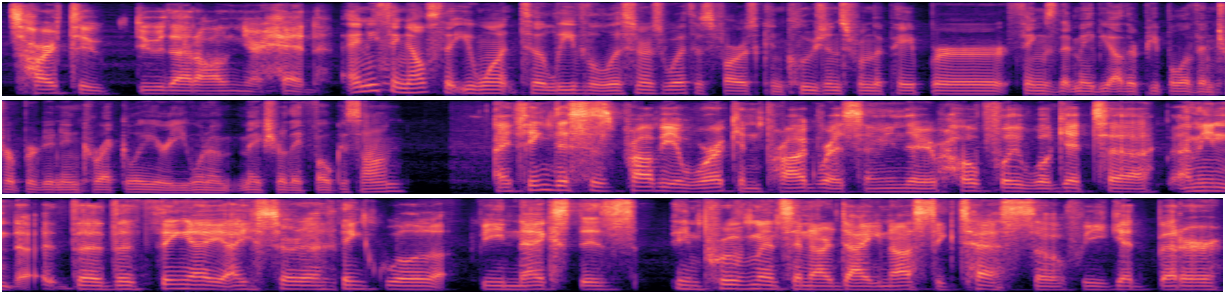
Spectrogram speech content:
it's hard to do that all in your head. Anything else that you want to leave the listeners with as far as conclusions from the paper, things that maybe other people have interpreted incorrectly, or you want to make sure they focus on? I think this is probably a work in progress. I mean, there hopefully we'll get. To, I mean, the the thing I, I sort of think will be next is improvements in our diagnostic tests. So if we get better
